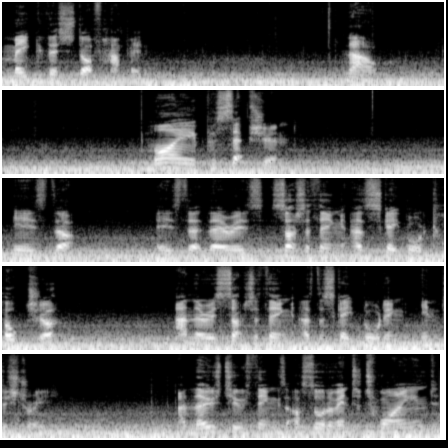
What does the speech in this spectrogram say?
make this stuff happen. Now, my perception is that is that there is such a thing as skateboard culture and there is such a thing as the skateboarding industry. And those two things are sort of intertwined,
